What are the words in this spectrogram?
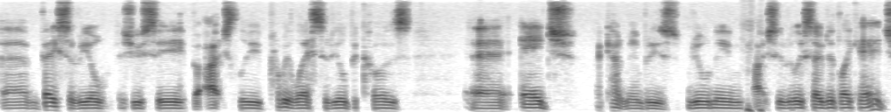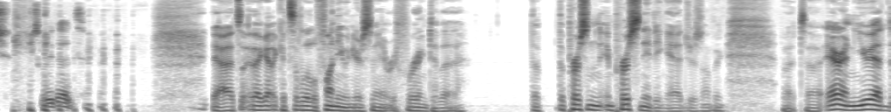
Um, very surreal, as you say, but actually probably less surreal because uh, Edge. I can't remember his real name. Actually, really sounded like Edge, so he did. yeah, it's like it's a little funny when you're saying it, referring to the the the person impersonating Edge or something. But uh, Aaron, you had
